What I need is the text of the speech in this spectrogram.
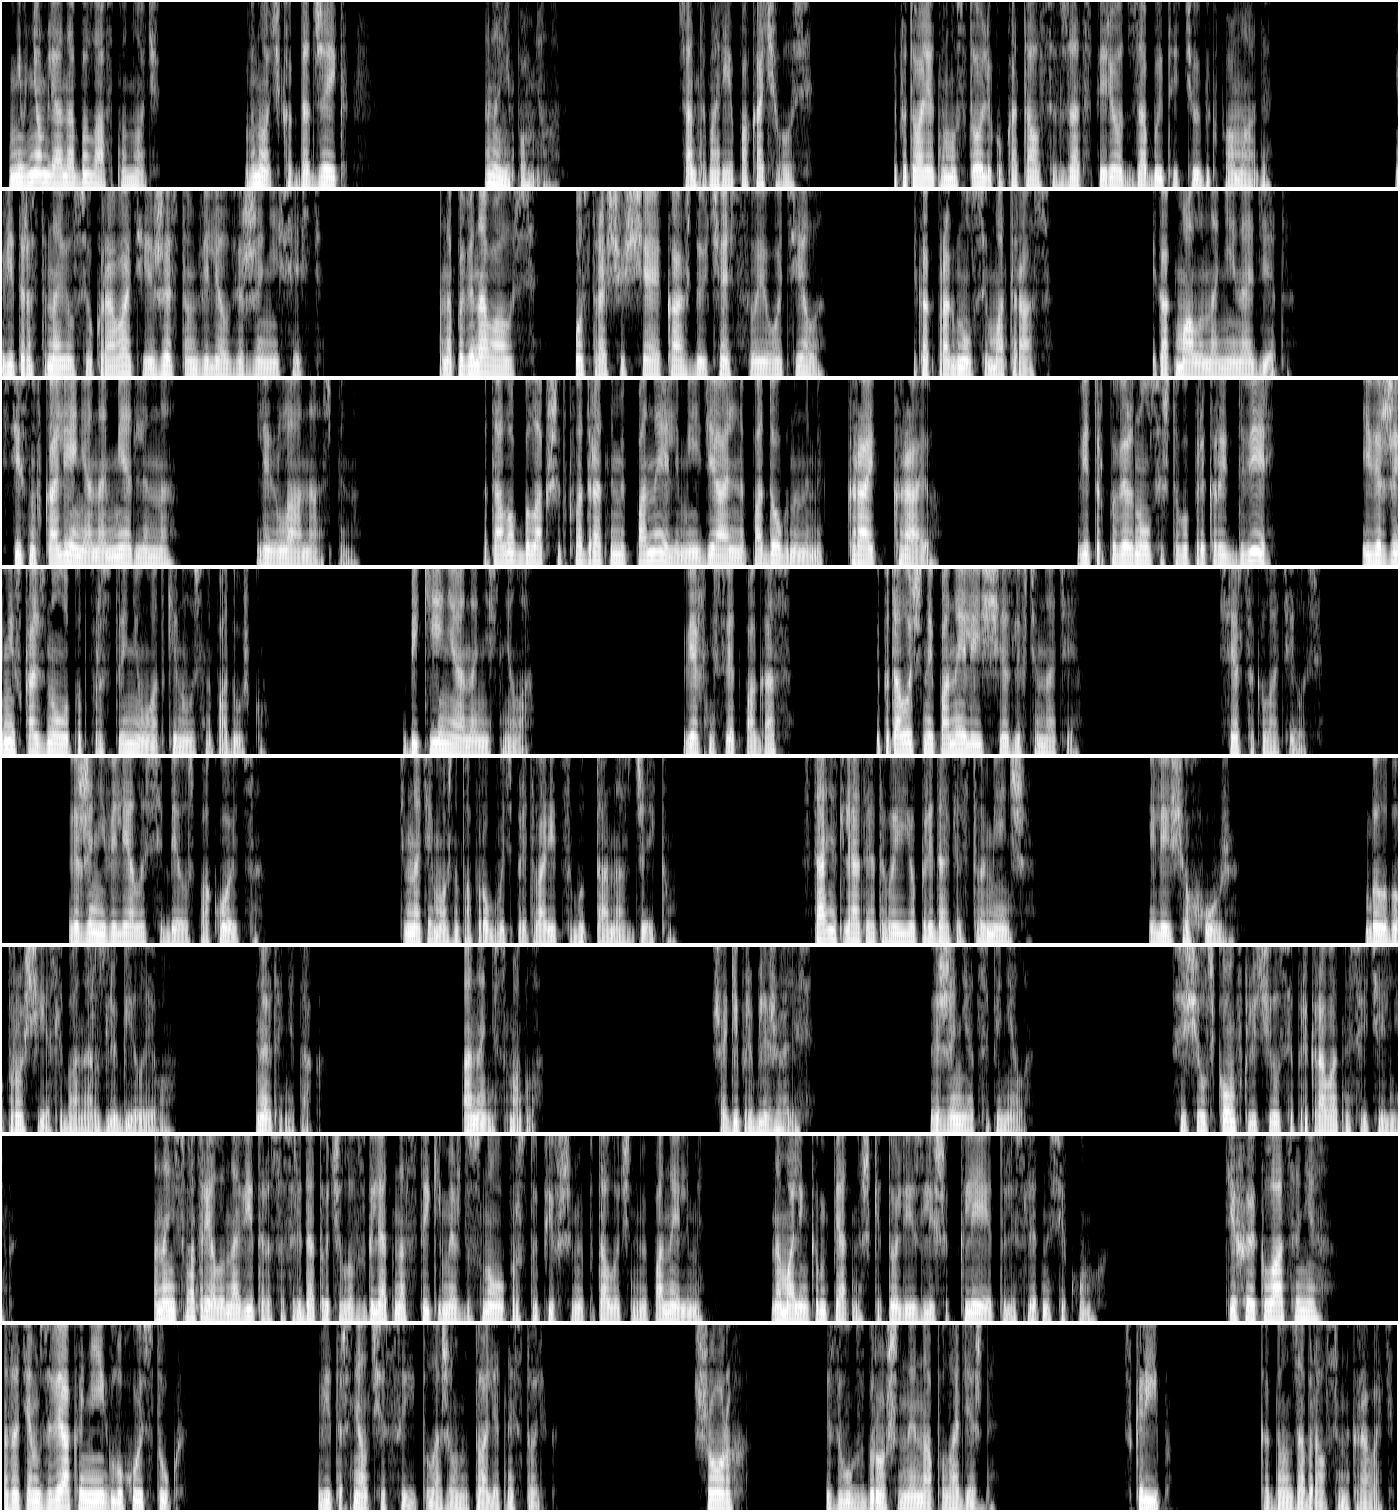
Не в нем ли она была в ту ночь? В ночь, когда Джейк... Она не помнила. Санта-Мария покачивалась, и по туалетному столику катался взад-вперед забытый тюбик помады. Витер остановился у кровати и жестом велел Виржинии сесть. Она повиновалась, остро ощущая каждую часть своего тела, и как прогнулся матрас, и как мало на ней надето. Стиснув колени, она медленно легла на спину. Потолок был обшит квадратными панелями, идеально подогнанными, край к краю. Витер повернулся, чтобы прикрыть дверь, и Вержини скользнула под простыню, откинулась на подушку. Бикини она не сняла. Верхний свет погас, и потолочные панели исчезли в темноте. Сердце колотилось. Вержини велела себе успокоиться. В темноте можно попробовать притвориться, будто она с Джейком. Станет ли от этого ее предательство меньше? Или еще хуже? Было бы проще, если бы она разлюбила его. Но это не так. Она не смогла. Шаги приближались. Виржиния оцепенела. Со щелчком включился прикроватный светильник. Она не смотрела на Витера, сосредоточила взгляд на стыке между снова проступившими потолочными панелями, на маленьком пятнышке, то ли излишек клея, то ли след насекомых. Тихое клацанье, а затем звяканье и глухой стук. Витер снял часы и положил на туалетный столик. Шорох и звук сброшенной на пол одежды. Скрип, когда он забрался на кровать.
